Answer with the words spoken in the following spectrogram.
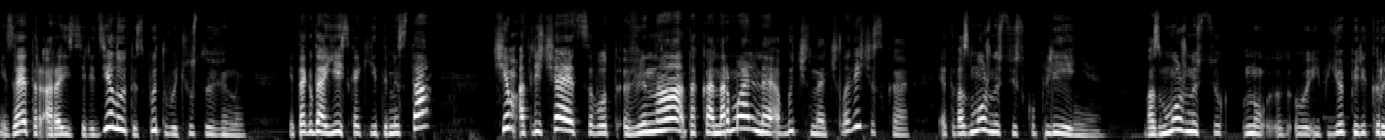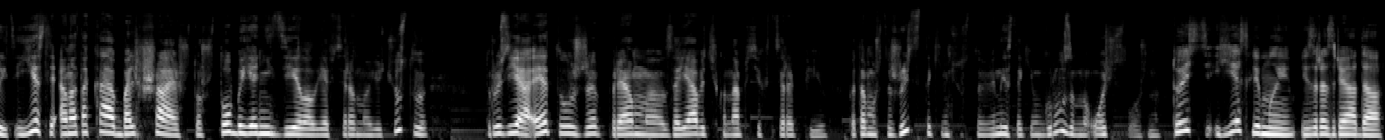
И за это родители делают, испытывают чувство вины. И тогда есть какие-то места, чем отличается вот вина такая нормальная, обычная, человеческая, это возможностью искупления возможностью ну, ее перекрыть. И если она такая большая, что что бы я ни делал, я все равно ее чувствую, друзья, это уже прям э, заявочка на психотерапию. Потому что жить с таким чувством вины, с таким грузом, ну, очень сложно. То есть, если мы из разряда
